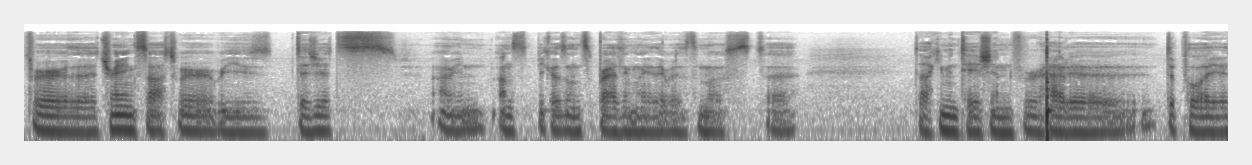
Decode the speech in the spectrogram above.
For the training software we use DIGITS I mean because unsurprisingly there was the most uh, documentation for how to deploy a,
